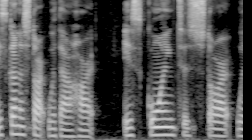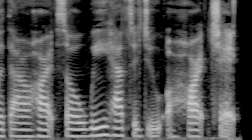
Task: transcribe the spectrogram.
it's going to start with our heart. It's going to start with our heart. So we have to do a heart check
